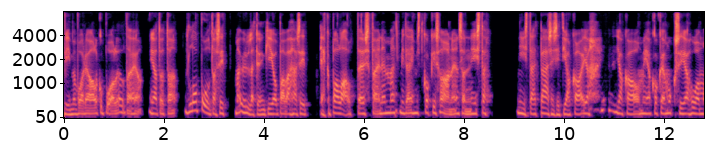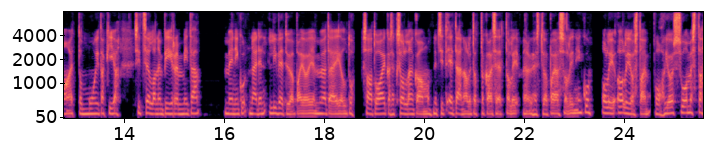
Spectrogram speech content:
viime vuoden alkupuolelta. Ja, ja tota, lopulta sitten mä yllätyinkin jopa vähän siitä ehkä palautteesta enemmän, että mitä ihmiset koki saaneensa niistä niistä, että pääsisit jakaa ja jakaa omia kokemuksia ja huomaa, että on muitakin. Ja sitten sellainen piirre, mitä me niin kuin näiden live-työpajojen myötä ei oltu saatu aikaiseksi ollenkaan, mutta nyt sitten etänä oli totta kai se, että oli, meidän yhdessä työpajassa oli, niin kuin, oli, oli jostain Pohjois-Suomesta,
